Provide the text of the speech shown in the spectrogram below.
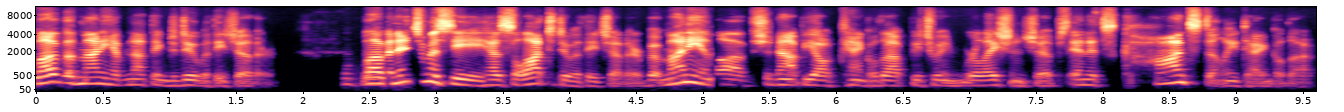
love of money have nothing to do with each other mm-hmm. love and intimacy has a lot to do with each other but money and love should not be all tangled up between relationships and it's constantly tangled up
